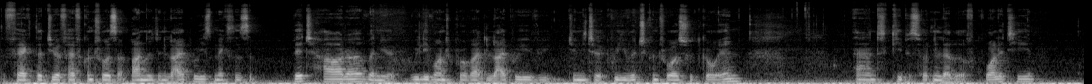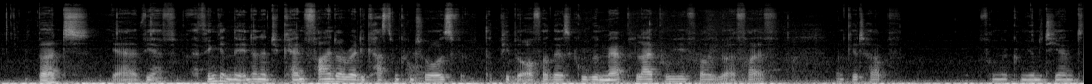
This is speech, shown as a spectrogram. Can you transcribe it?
The fact that UI5 controls are bundled in libraries makes this a bit harder. When you really want to provide a library, you need to agree which controls should go in and keep a certain level of quality. But yeah, we have. I think in the internet you can find already custom controls that people offer. There's Google Map library for UI5 on GitHub from the community, and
